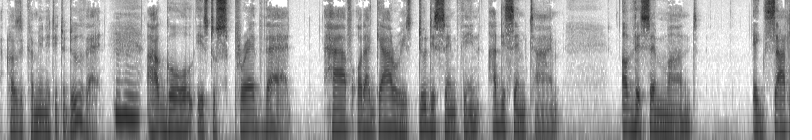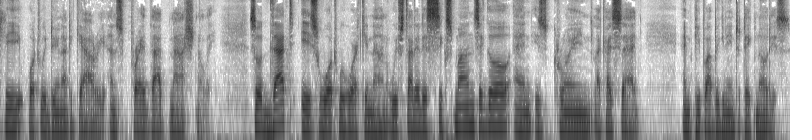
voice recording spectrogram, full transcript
across the community to do that. Our goal is to spread that, have other galleries do the same thing at the same time, of the same month, exactly what we're doing at the gallery and spread that nationally. So that is what we're working on. We've started it six months ago and it's growing, like I said, and people are beginning to take notice.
